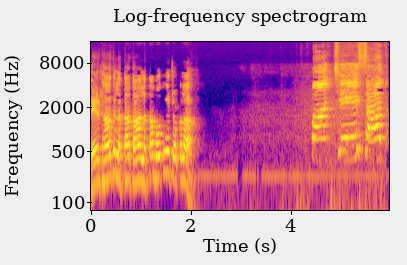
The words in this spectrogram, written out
ਸਿਰ ਠਾਂ ਤੇ ਲੱਤਾਂ ਤਾਂ ਲੱਤਾਂ ਬਹੁਤੀਆਂ ਚੁੱਕ ਲਾ। 6 7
